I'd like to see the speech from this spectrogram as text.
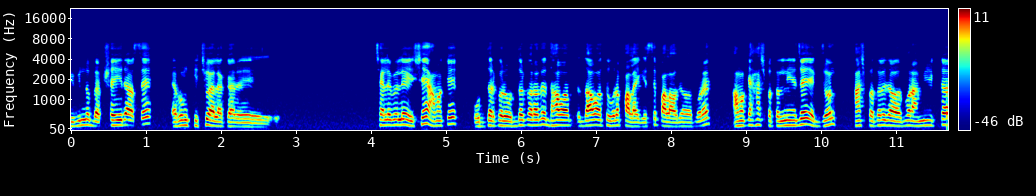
বিভিন্ন ব্যবসায়ীরা আছে এবং কিছু এলাকার এ, ছেলেমেলে এসে আমাকে উদ্ধার করে উদ্ধার করাতে ধাওয়া দাওয়াতে ওরা পালাই গেছে। পালাও যাওয়ার পরে আমাকে হাসপাতাল নিয়ে যায় একজন। হাসপাতালে যাওয়ার পর আমি একটা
